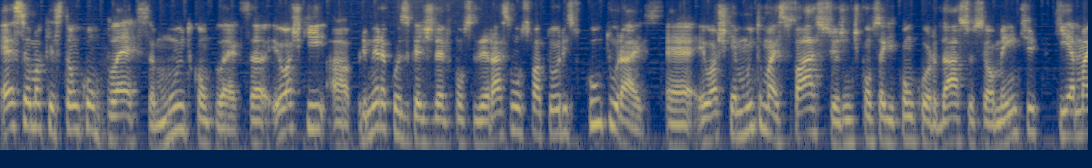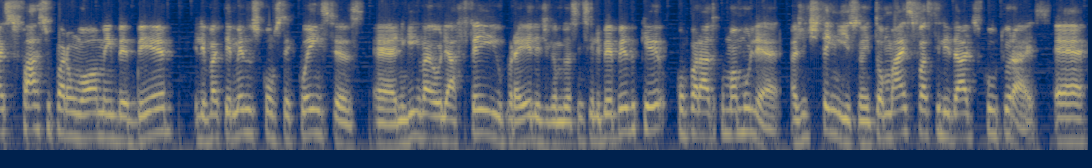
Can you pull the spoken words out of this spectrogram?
Essa é uma questão complexa, muito complexa. Eu acho que a primeira coisa que a gente deve considerar são os fatores culturais. É, eu acho que é muito mais fácil, a gente consegue concordar socialmente, que é mais fácil para um homem beber ele vai ter menos consequências, é, ninguém vai olhar feio para ele, digamos assim, se ele beber, do que comparado com uma mulher. A gente tem isso, né? então mais facilidades culturais. É,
